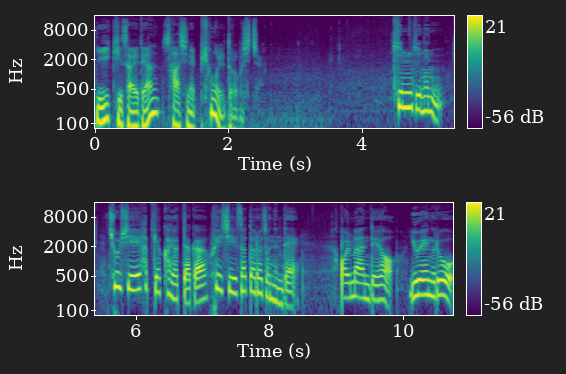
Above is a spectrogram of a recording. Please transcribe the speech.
이 기사에 대한 사신의 평을 들어보시죠. 김기는 초시에 합격하였다가 회시에서 떨어졌는데 얼마 안 되어 유행으로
